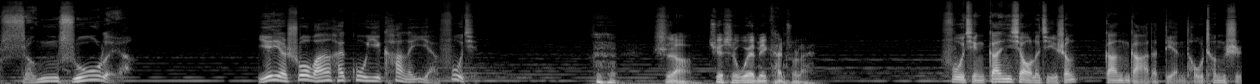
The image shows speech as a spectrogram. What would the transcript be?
生疏了呀！爷爷说完，还故意看了一眼父亲。呵呵，是啊，确实我也没看出来。父亲干笑了几声，尴尬的点头称是。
